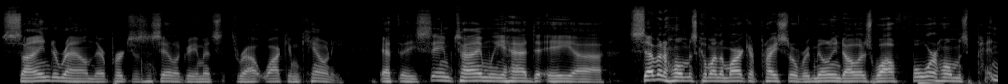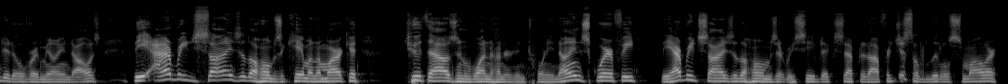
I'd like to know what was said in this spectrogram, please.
signed around their purchase and sale agreements throughout Whatcom County. At the same time, we had a uh, seven homes come on the market priced over a million dollars, while four homes pended over a million dollars. The average size of the homes that came on the market, 2,129 square feet. The average size of the homes that received accepted offers, just a little smaller,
